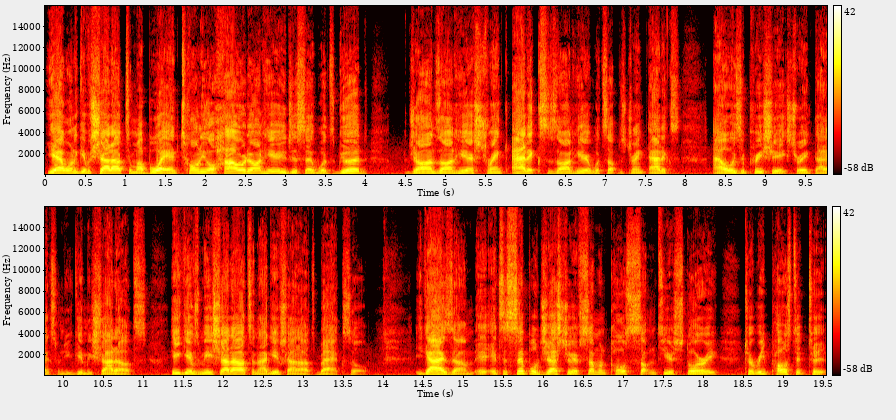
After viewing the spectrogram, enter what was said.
yeah, I want to give a shout out to my boy Antonio Howard on here. He just said, What's good? John's on here. Strength Addicts is on here. What's up, the Strength Addicts? I always appreciate Strength Addicts when you give me shout outs. He gives me shout outs and I give shout outs back. So, you guys, um, it, it's a simple gesture. If someone posts something to your story, to repost it to,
